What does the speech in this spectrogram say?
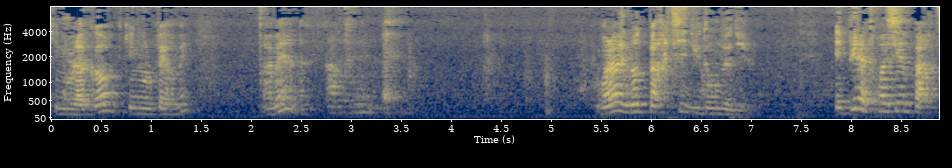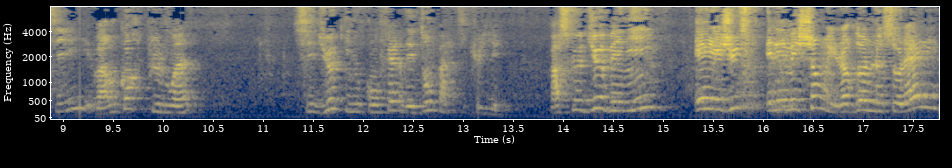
qui nous l'accorde, qui nous le permet. Amen. Voilà une autre partie du don de Dieu. Et puis la troisième partie va encore plus loin. C'est Dieu qui nous confère des dons particuliers. Parce que Dieu bénit et les justes et les méchants. Il leur donne le soleil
